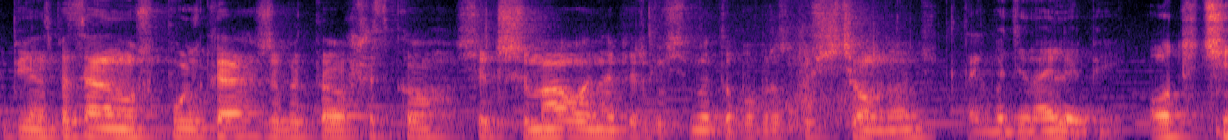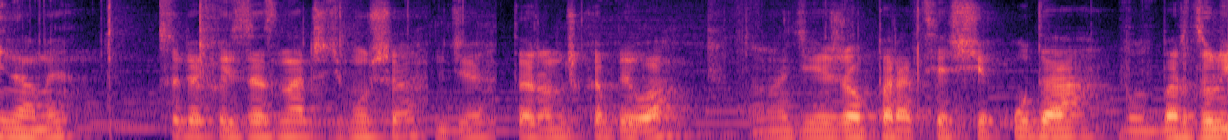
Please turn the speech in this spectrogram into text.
Kupiłem specjalną szpulkę, żeby to wszystko się trzymało. Najpierw musimy to po prostu ściągnąć. Tak będzie najlepiej. Odcinamy Sobie jakoś zaznaczyć muszę, gdzie ta rączka była. Mam nadzieję, że operacja się uda, bo bardzo lu-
